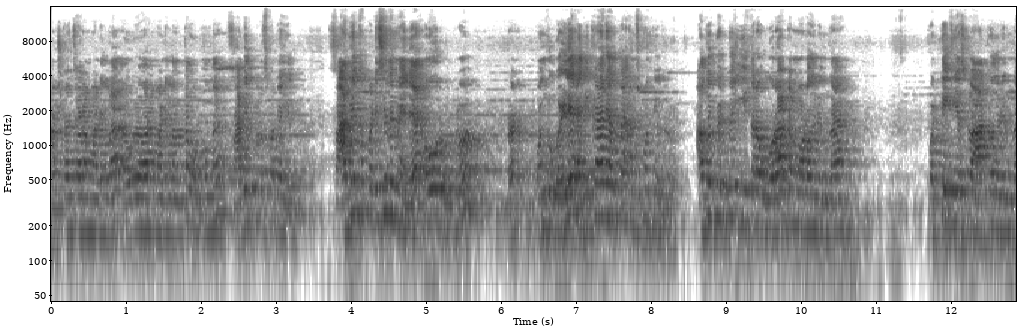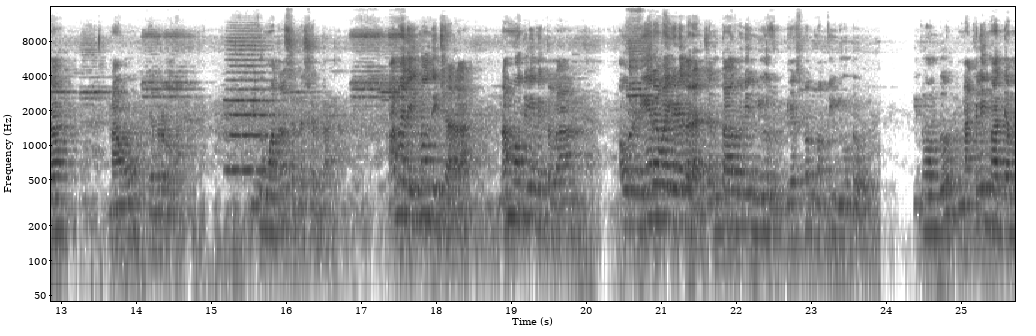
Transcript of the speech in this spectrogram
ಭ್ರಷ್ಟಾಚಾರ ಮಾಡಿಲ್ಲ, ಅವ್ಯವಹಾರ ಮಾಡಿಲ್ಲ ಅಂತ ಅವ್ರ ಮುಂದೆ ಸಾಬೀತುಪಡಿಸಬೇಕಾಗಿತ್ತು. ಸಾಬೀತುಪಡಿಸಿದ ಮೇಲೆ ಅವರು ಒಂದು ಒಳ್ಳೆಯ ಅಧಿಕಾರಿ ಅಂತ ಅನ್ಸ್ಕೊಂತಿದ್ರು. ಅದು ಬಿಟ್ಟು ಈ ಥರ ಹೋರಾಟ ಮಾಡೋದ್ರಿಂದ, ಪಟ್ಟಿ ಕೇಸ್ಗಳು ಹಾಕೋದ್ರಿಂದ ನಾವು ಹೆದರಲ್ಲ. ಇದು ಮಾತ್ರ ಸತ್ಯಸಿದ್ಧ. ಆಮೇಲೆ ಇನ್ನೊಂದು ವಿಚಾರ ನಮ್ಮದು ಏನಿತ್ತಲ್ಲ, ಅವರು ನೇರವಾಗಿ ಹೇಳಿದ್ದಾರೆ, ಜನತಾಧ್ವನಿ ನ್ಯೂಸ್ ಫೇಸ್ಬುಕ್ ಮತ್ತು ಯೂಟ್ಯೂಬ್ ಇದು ಒಂದು ನಕಲಿ ಮಾಧ್ಯಮ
